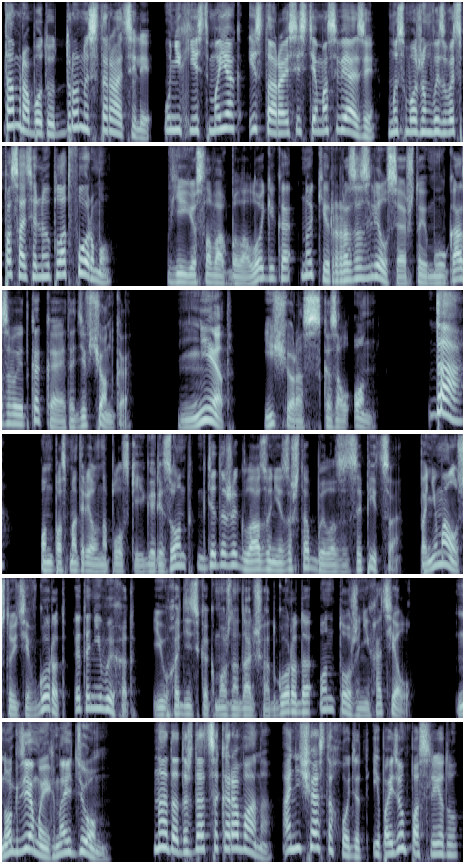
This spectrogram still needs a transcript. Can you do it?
там работают дроны-старатели. У них есть маяк и старая система связи. Мы сможем вызвать спасательную платформу. В ее словах была логика, но Кир разозлился, что ему указывает какая-то девчонка. «Нет!» — еще раз сказал он. «Да!» Он посмотрел на плоский горизонт, где даже глазу не за что было зацепиться. Понимал, что идти в город — это не выход, и уходить как можно дальше от города он тоже не хотел. «Но где мы их найдем? «Надо дождаться каравана. Они часто ходят, и пойдем по следу».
